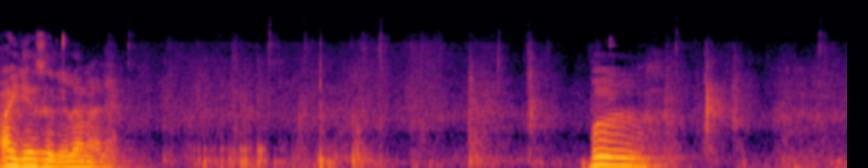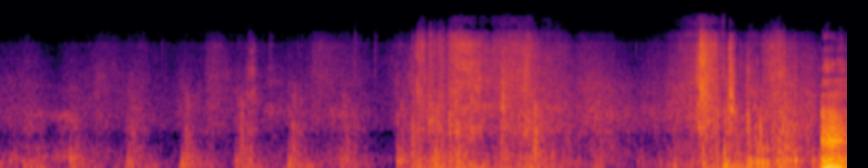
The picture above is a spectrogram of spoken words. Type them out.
Ai de zilele mele. Bă... Ah.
